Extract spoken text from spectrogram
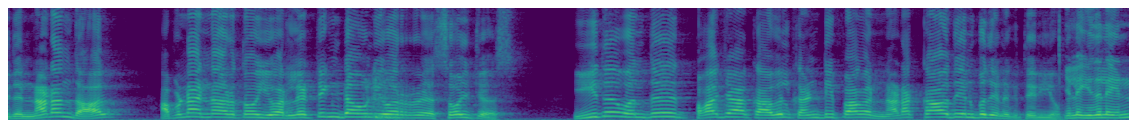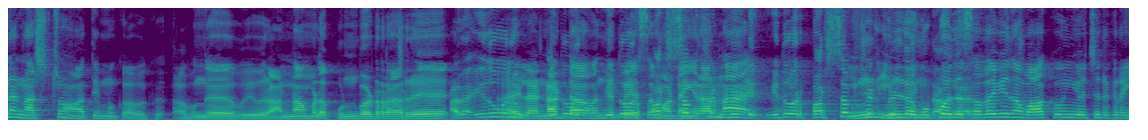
இது நடந்தால் அப்படின்னா என்ன அர்த்தம்? You are letting down your soldiers இது வந்து பாஜகவில் கண்டிப்பாக நடக்காது என்பது எனக்கு தெரியும். இல்ல இதுல என்ன நஷ்டம் அதிமுகவுக்கு? அவங்க இவர் அண்ணாமலை புண்படுறாரு. இது ஒரு இல்ல நட்டா வந்து பேச மாட்டேங்கிறாருன்னா. இது ஒரு பர்செப்ஷன் இங்க முப்பது சதவீதம் வாக்கு வங்கி வச்சிருக்கிற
